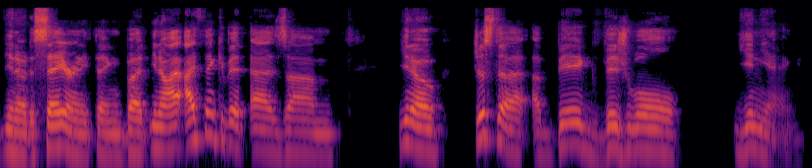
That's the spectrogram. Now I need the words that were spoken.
you know to say or anything but you know i, I think of it as um you know just a, a big visual yin yang.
